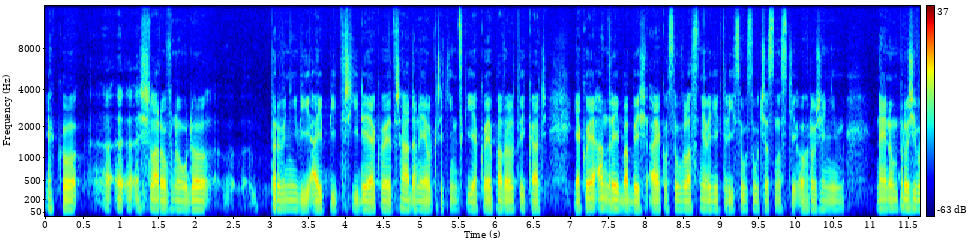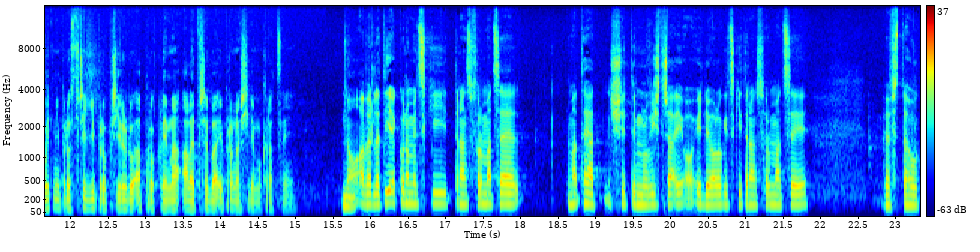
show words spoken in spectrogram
jako eh, eh, šla rovnou do první VIP třídy, jako je třeba Daniel Křetínský, jako je Pavel Tykač, jako je Andrej Babiš a jako jsou vlastně lidi, kteří jsou v současnosti ohrožením nejenom pro životní prostředí, pro přírodu a pro klima, ale třeba i pro naší demokracii. No a vedle té ekonomické transformace, Matejáši, ty mluvíš třeba i o ideologické transformaci ve vztahu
